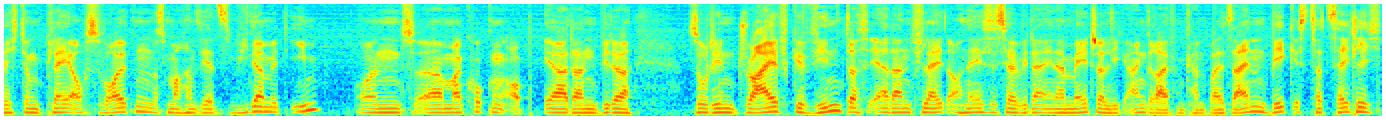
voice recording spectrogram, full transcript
Richtung Playoffs wollten. Das machen sie jetzt wieder mit ihm. Und äh, mal gucken, ob er dann wieder so den Drive gewinnt, dass er dann vielleicht auch nächstes Jahr wieder in der Major League angreifen kann. Weil sein Weg ist tatsächlich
